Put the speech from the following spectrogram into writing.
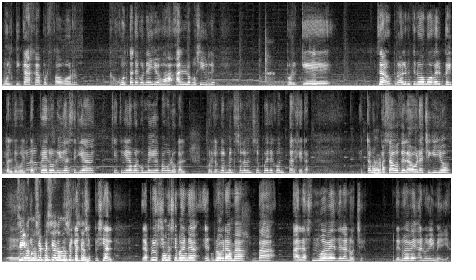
multicaja, por favor, júntate con ellos, ha- haz lo posible, porque, claro, probablemente no vamos a ver PayPal de vuelta, pero lo ideal sería que tuviéramos algún medio de pago local, porque actualmente solamente se puede con tarjeta. Estamos Claro. pasados de la hora, chiquillos. eh, Sí, anuncio especial, anuncio Así que anuncio especial. especial. La próxima semana el programa va a las 9 de la noche. De 9 a 9 y media.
